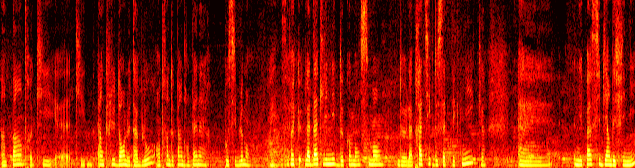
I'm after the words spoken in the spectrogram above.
un, peintre qui, euh, qui est inclus dans le tableau en train de peindre en plein air, possiblement. Oui, c'est vrai que la date limite de commencement de la pratique de cette technique euh, n'est pas si bien définie,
